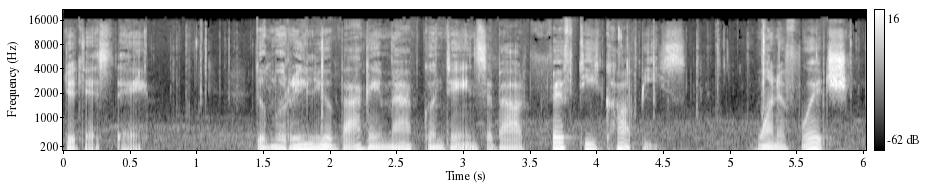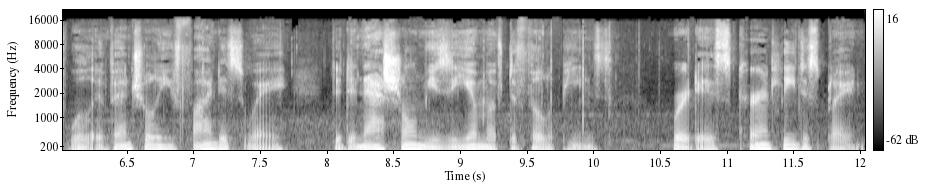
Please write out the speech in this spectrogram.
to this day. The Murillo Bagay map contains about 50 copies, one of which will eventually find its way to the National Museum of the Philippines, where it is currently displayed.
